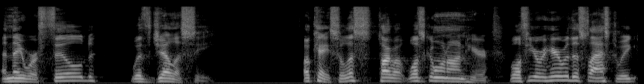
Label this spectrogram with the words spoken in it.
and they were filled with jealousy. Okay, so let's talk about what's going on here. Well, if you were here with us last week,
